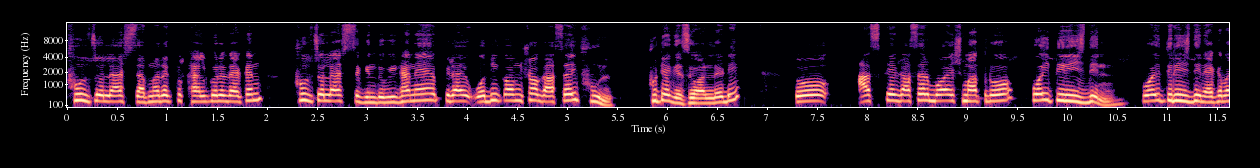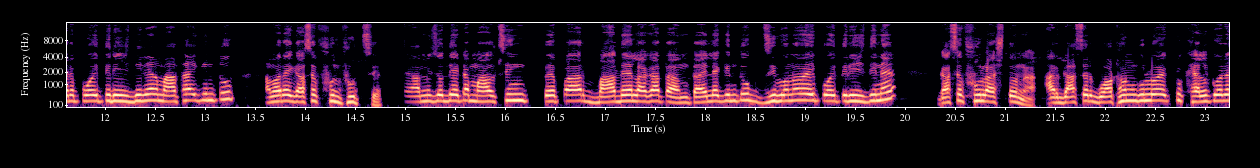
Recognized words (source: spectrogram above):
ফুল চলে আসছে। আপনারা একটু খেয়াল করে দেখেন, ফুল চলে আসছে কিন্তু এখানে প্রায় অধিকাংশ গাছেই ফুল ফুটে গেছে অলরেডি তো আজকে গাছের বয়স মাত্র পঁয়ত্রিশ দিন। পঁয়ত্রিশ দিন, একেবারে পঁয়ত্রিশ দিনের মাথায় কিন্তু আমার এই গাছে ফুল ফুটছে। আমি যদি এটা মালসিং পেপার বাদে লাগাতাম, তাইলে কিন্তু জীবনেও এই পঁয়ত্রিশ দিনে গাছে ফুল আসতো না। আর গাছের গঠনগুলো একটু খেয়াল করে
